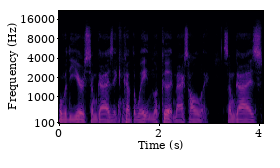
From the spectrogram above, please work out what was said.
over the years some guys they can cut the weight and look good. Max Holloway. Some guys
